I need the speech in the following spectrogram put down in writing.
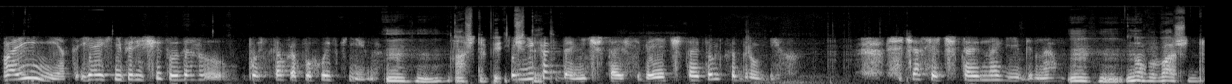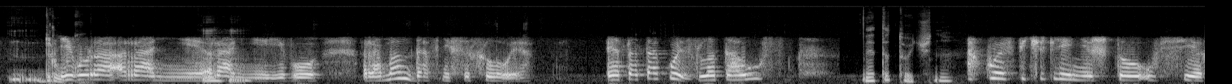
Свои нет. Я их не перечитываю даже после того, как выходит книга. Угу. А что перечитать? Я никогда не читаю себя, я читаю только других. Сейчас я читаю Нагибина. Угу. Ну, ваш друг. Его ранний, угу. ранний его роман «Дафниса Хлоя». Это такой златоуст. Это точно. Такое впечатление, что у всех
